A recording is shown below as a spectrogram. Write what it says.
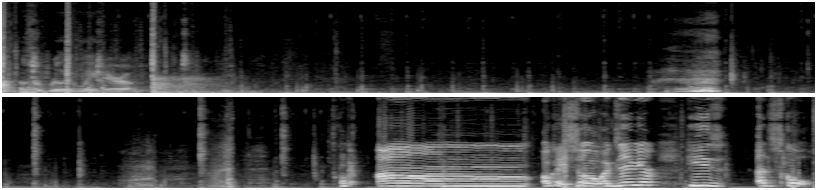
know? That was a really late arrow. Okay. So Xavier, he's at the skull.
